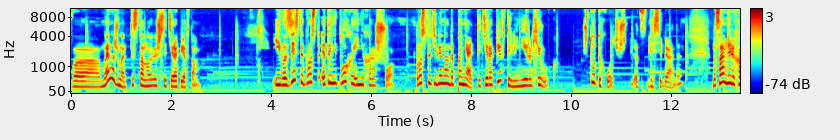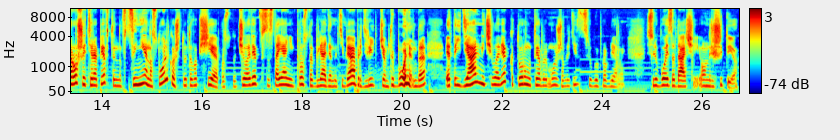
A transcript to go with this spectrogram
в менеджмент, ты становишься терапевтом. И вот здесь ты просто... Это неплохо и нехорошо. Просто тебе надо понять, ты терапевт или нейрохирург. Что ты хочешь для себя, да? На самом деле хорошие терапевты в цене настолько, что это вообще просто человек в состоянии, просто глядя на тебя, определить, чем ты болен, да? Это идеальный человек, к которому ты можешь обратиться с любой проблемой, с любой задачей, и он решит ее.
